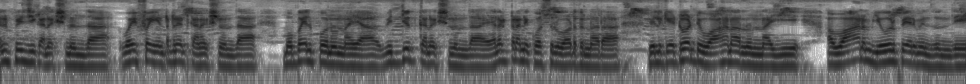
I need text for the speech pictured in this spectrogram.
ఎల్పిజి కనెక్షన్ ఉందా వైఫై ఇంటర్నెట్ కనెక్షన్ ఉందా? మొబైల్ ఫోన్ ఉన్నాయా? విద్యుత్ కనెక్షన్ ఉందా? ఎలక్ట్రానిక్ వస్తువులు వాడుతున్నారా? వీళ్ళకి ఎటువంటి వాహనాలు ఉన్నాయి? ఆ వాహనం ఎవరి పేరు మీద ఉంది?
